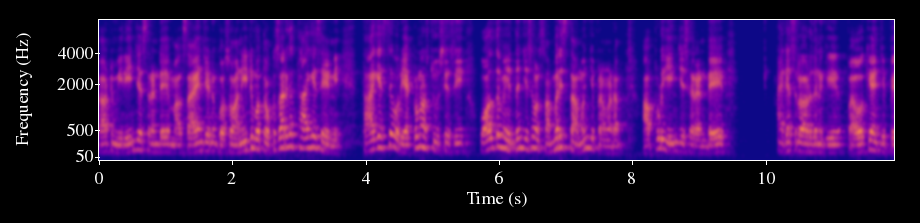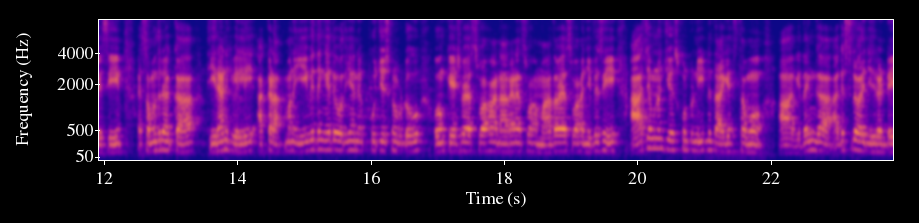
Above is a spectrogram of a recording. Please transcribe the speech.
కాబట్టి మీరు ఏం చేస్తారంటే మాకు సాయం చేయడం కోసం ఆ నీటి మొత్తం ఒక్కసారిగా తాగేసేయండి. తాగేస్తే వారు ఎక్కడున్నారు చూసేసి వాళ్ళతో మేము యుద్ధం చేసి వాళ్ళు సంహరిస్తామని చెప్పారన్నమాట. అప్పుడు ఏం చేశారంటే అగస్త్యుల వారు ఓకే అని చెప్పేసి సముద్రం యొక్క తీరానికి వెళ్ళి అక్కడ మనం ఏ విధంగా అయితే ఉదయాన్నే పూజ చేసుకున్నప్పుడు ఓం స్వాహ నారాయణ స్వాహ మాధవాయ స్వాహ అని చెప్పేసి ఆచమనం చేసుకుంటూ నీటిని తాగేస్తామో ఆ విధంగా అగస్త్యుల వారు ఏం చేశారంటే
